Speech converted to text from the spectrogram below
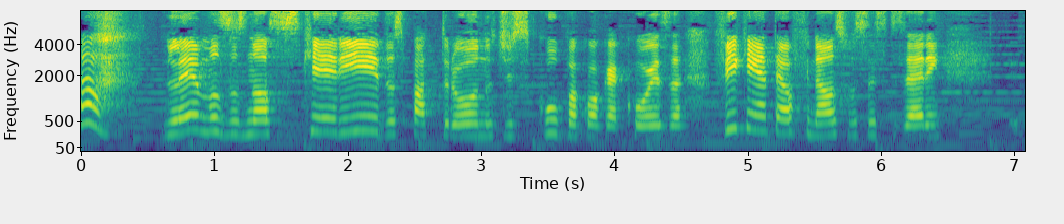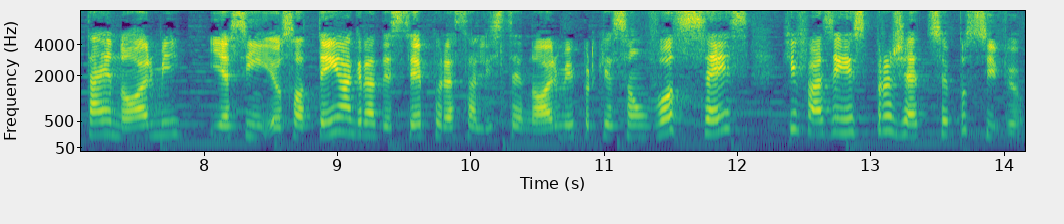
Ah, lemos os nossos queridos patronos. Desculpa qualquer coisa. Fiquem até o final se vocês quiserem. Tá enorme. E assim, eu só tenho a agradecer por essa lista enorme, porque são vocês que fazem esse projeto ser possível.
